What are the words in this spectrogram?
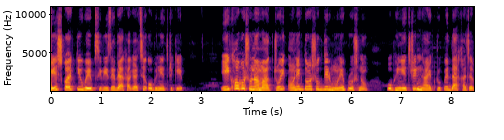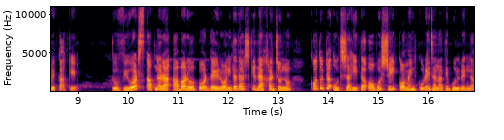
বেশ কয়েকটি ওয়েব সিরিজে দেখা গেছে অভিনেত্রীকে। এই খবর শোনা মাত্রই অনেক দর্শকদের মনে প্রশ্ন, অভিনেত্রীর নায়ক রূপে দেখা যাবে কাকে? তো ভিউয়ার্স আপনারা আবারও পর্দায় রনিতা দাসকে দেখার জন্য কতটা উৎসাহিতা অবশ্যই কমেন্ট করে জানাতে ভুলবেন না।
